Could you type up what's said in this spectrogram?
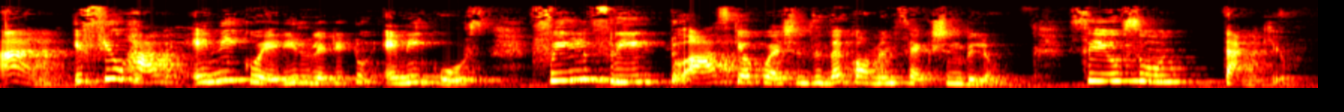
And if you have any query related to any course, feel free to ask your questions in the comment section below. See you soon. Thank you.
